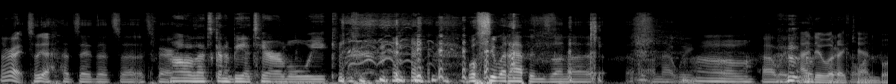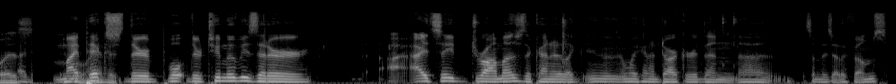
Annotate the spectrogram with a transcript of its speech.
All right, so yeah, I'd say that's uh, that's fair. Oh, that's gonna be a terrible week. we'll see what happens on uh on that week. oh, Uh, wait, I do what I can, on. boys. My Ooh, picks they're well, they're two movies that are, I- I'd say dramas. They're kind of like in a way kind of darker than uh, some of these other films.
